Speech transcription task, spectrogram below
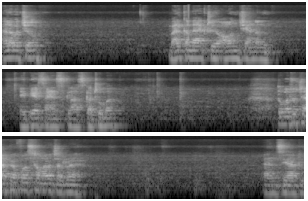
हेलो बच्चों। Welcome back to your own channel APS science class का ठूमर तो बच्चों चैप्टर फ़र्स्ट हमारा चल रहा है। एनसीईआरटी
